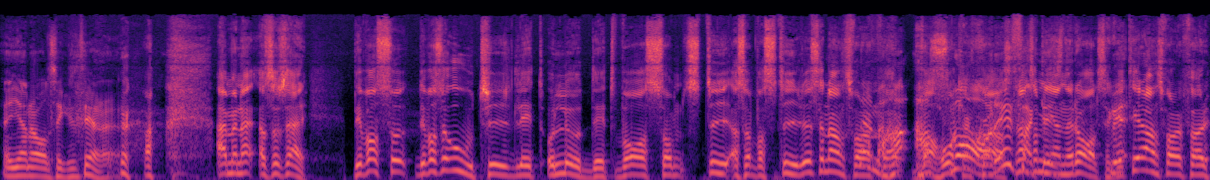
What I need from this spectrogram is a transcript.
en generalsekreterare. Jag menar, alltså så här, det, var så, det var så otydligt och luddigt vad, som styr, alltså vad styrelsen ansvarar Nej, men för, han- han vad Håkan Sjöstrand som generalsekreterare ansvarar för,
